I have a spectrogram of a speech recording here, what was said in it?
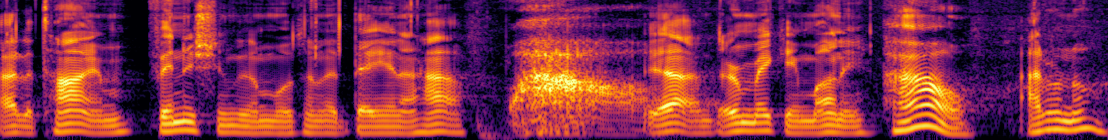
at a time, finishing them within a day and a half. Wow. Yeah, they're making money. How? I don't know.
